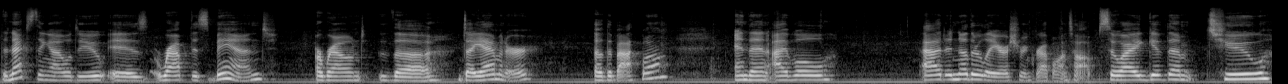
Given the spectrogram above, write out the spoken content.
The next thing I will do is wrap this band around the diameter of the bath bomb, and then I will add another layer of shrink wrap on top. So I give them two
